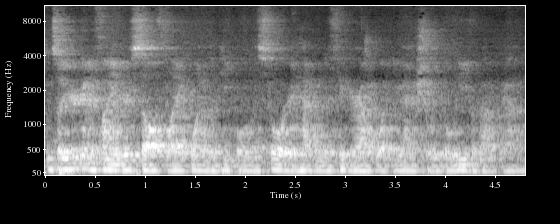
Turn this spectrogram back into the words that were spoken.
And so you're going to find yourself like one of the people in the story, having to figure out what you actually believe about God.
